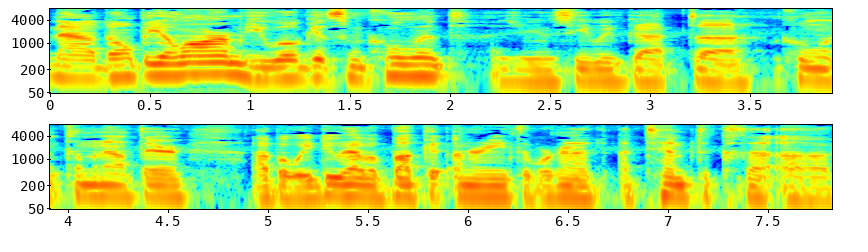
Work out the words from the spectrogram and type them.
Now, don't be alarmed. You will get some coolant. As you can see, we've got uh, coolant coming out there, uh, but we do have a bucket underneath that we're going to attempt to uh,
